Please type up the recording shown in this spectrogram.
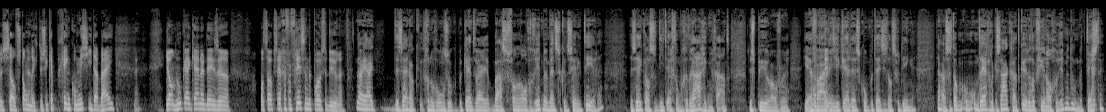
eh, zelfstandig. Dus ik heb geen commissie daarbij. Jan, hoe kijk jij naar deze, wat zou ik zeggen, verfrissende procedure? Nou ja, er zijn ook genoeg onderzoeken bekend waar je op basis van een algoritme mensen kunt selecteren. En zeker als het niet echt om gedragingen gaat. Dus puur over je ervaring, je kennis, competenties, dat soort dingen. Nou, als het om, om, om dergelijke zaken gaat, kun je dat ook via een algoritme doen met testen.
